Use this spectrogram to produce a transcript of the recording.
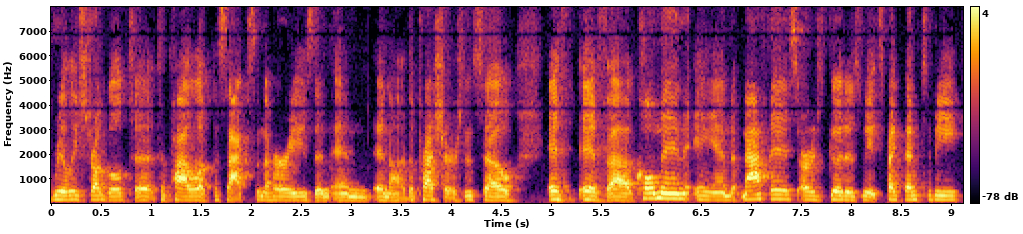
really struggled to, to pile up the sacks and the hurries and and, and uh, the pressures. And so, if if uh, Coleman and Mathis are as good as we expect them to be,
